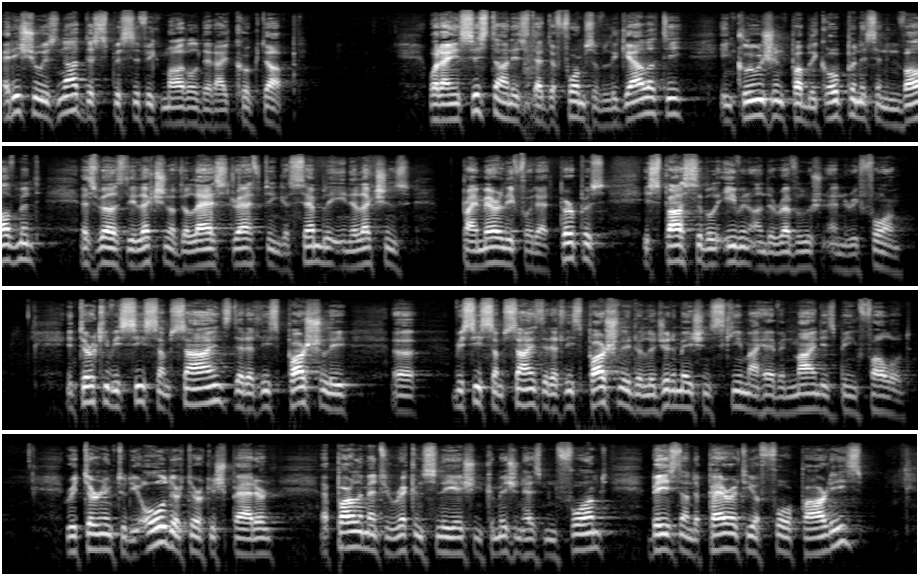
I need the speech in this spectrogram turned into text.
At issue is not the specific model that I cooked up. What I insist on is that the forms of legality, inclusion, public openness, and involvement, as well as the election of the last drafting assembly in elections primarily for that purpose, is possible even under revolution and reform. In Turkey, we see some signs that at least partially uh, we see some signs that at least partially the legitimation scheme I have in mind is being followed. Returning to the older Turkish pattern, a parliamentary reconciliation commission has been formed based on the parity of four parties.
